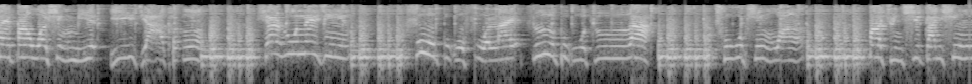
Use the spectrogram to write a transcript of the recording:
才把我姓米一家坑，陷入内境，不父来，子不子啊，楚平王把军旗感情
